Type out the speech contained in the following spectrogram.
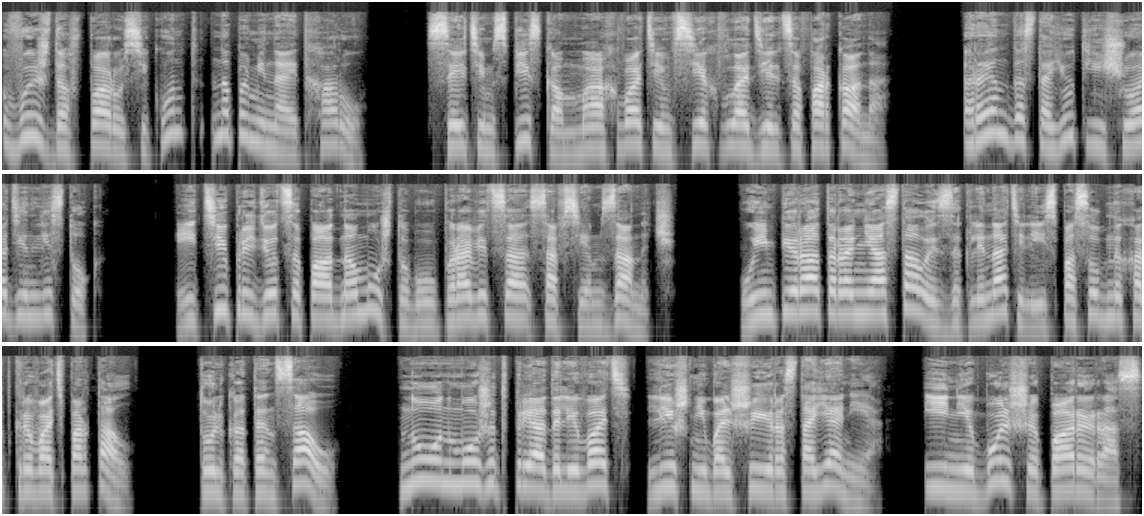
Выждав пару секунд, напоминает Хару. «С этим списком мы охватим всех владельцев Аркана». Рен достает еще один листок. «Идти придется по одному, чтобы управиться совсем за ночь. У Императора не осталось заклинателей, способных открывать портал. Только Тенсау, но он может преодолевать лишь небольшие расстояния, и не больше пары раз.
